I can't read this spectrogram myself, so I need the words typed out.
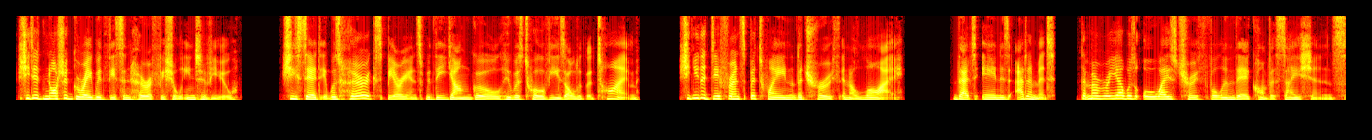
she did not agree with this in her official interview. She said it was her experience with the young girl who was 12 years old at the time. She knew the difference between the truth and a lie. That Anne is adamant that Maria was always truthful in their conversations.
